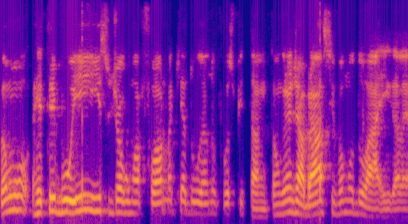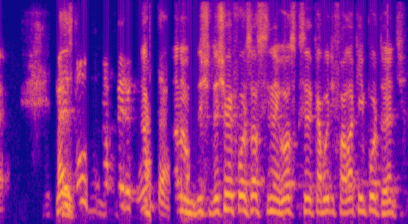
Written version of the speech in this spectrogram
vamos retribuir isso de alguma forma que é doando para o hospital. Então, um grande abraço e vamos doar aí, galera. Mas voltando à pergunta. Ah, não, deixa, deixa eu reforçar esse negócio que você acabou de falar, que é importante.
